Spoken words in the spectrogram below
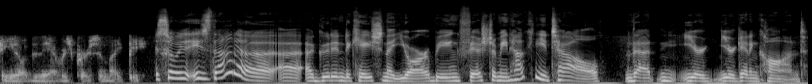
you know, than the average person might be. So is that a, a good indication that you are being phished? I mean, how can you tell that you're you're getting conned?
